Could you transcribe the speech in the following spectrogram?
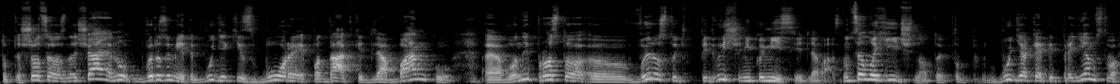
Тобто, що це означає? Ну, ви розумієте, будь-які збори, податки для банку, е, вони просто е, виростуть в підвищенні комісії для вас. Ну це логічно. Тобто, будь-яке підприємство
